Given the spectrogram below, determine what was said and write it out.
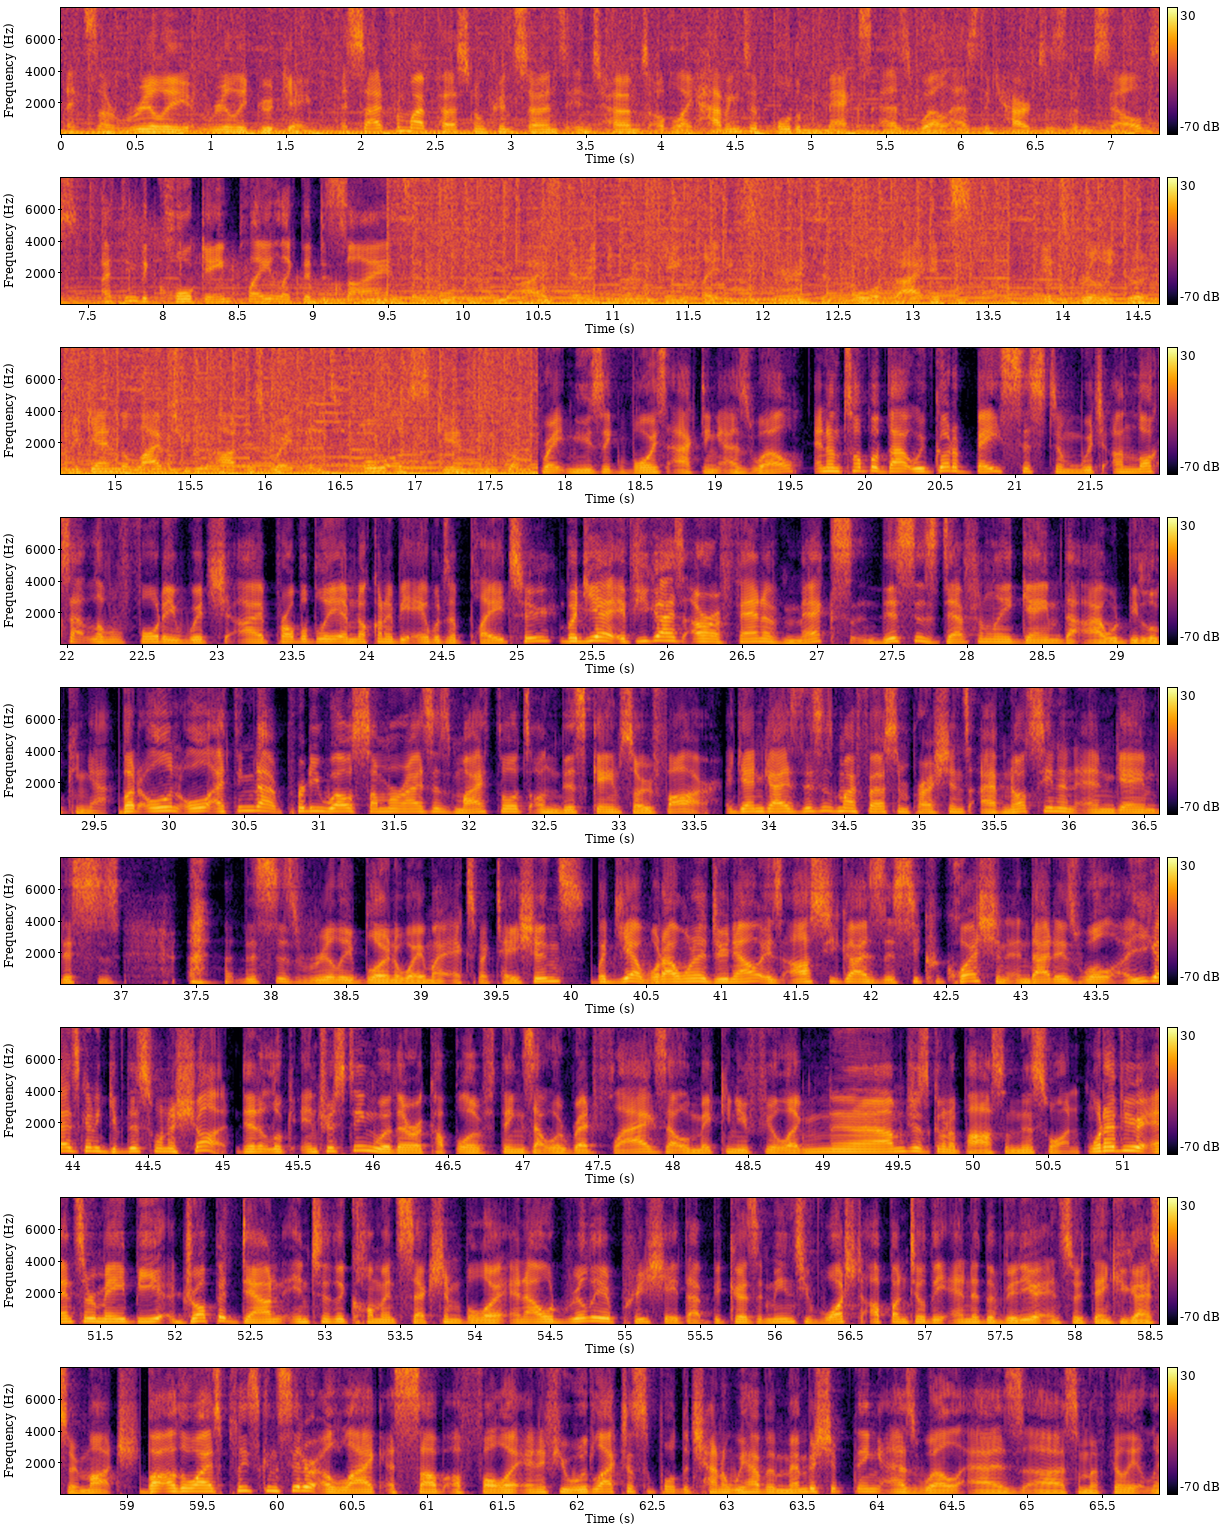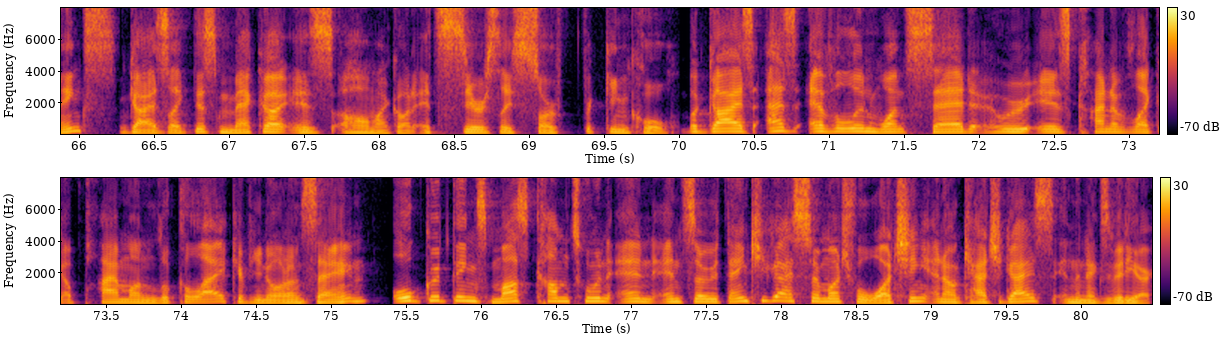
it's a really, really good game. Aside from my personal concerns in terms of like having to pull the mechs as well as the characters themselves, I think the core gameplay, like the designs and all the UIs, everything like the gameplay experience and all of that, it's it's really good. Again, the live 2D art is great. It's full of skins. We've got great music, voice acting as well. And on top of that, we've got a base system which unlocks at level 40, which I probably am not going to be able to play to. But yeah, if you guys are a fan of mechs, this is definitely a game that I would be looking at. But all in all, I think that pretty well summarizes my thoughts on this game so far. Again, guys, this is my first impressions. I have not seen an end game. This is this has really blown away my expectations. But yeah, what I want to do now is ask you guys this secret question, and that is, well, you guys going to give this one a shot? Did it look interesting? Were there a couple of things that were red flags that were making you feel like, nah, I'm just going to pass on this one? Whatever your answer may be, drop it down into the comment section below, and I would really appreciate that because it means you've watched up until the end of the video, and so thank you guys so much. But otherwise, please consider a like, a sub, a follow, and if you would like to support the channel, we have a membership thing as well as uh, some affiliate links. Guys, like this mecha is, oh my god, it's seriously so freaking cool. But guys, as Evelyn once said, who is kind of like a Paimon lookalike, if you know what I'm saying, all good things must come to an end. And so thank you guys so much for watching, and I'll catch you guys in the next video.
